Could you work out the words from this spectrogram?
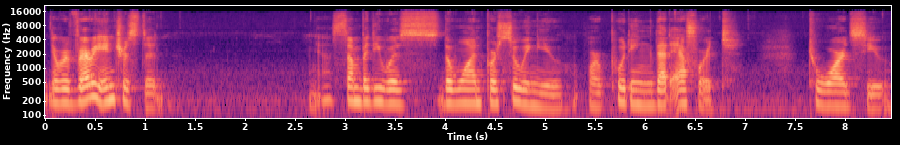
They were very interested. Yeah, somebody was the one pursuing you or putting that effort towards you.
